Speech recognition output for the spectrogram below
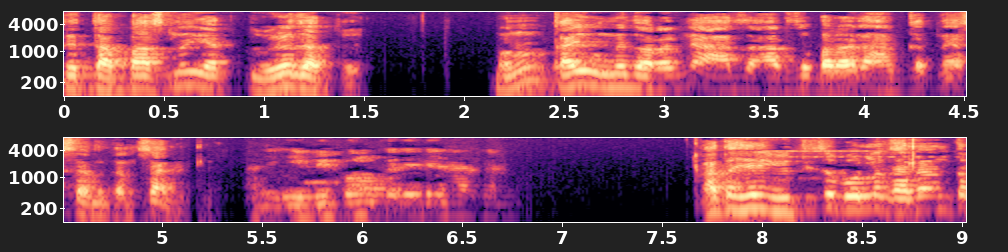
ते तपासणं यात वेळ जातोय. म्हणून काही उमेदवारांनी आज अर्ज भरायला हरकत नाही असं आम्ही त्यांना सांगितलं. आणि ईबी फॉर्म कधी देणार नाही? आता हे युतीचं बोलणं झाल्यानंतर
